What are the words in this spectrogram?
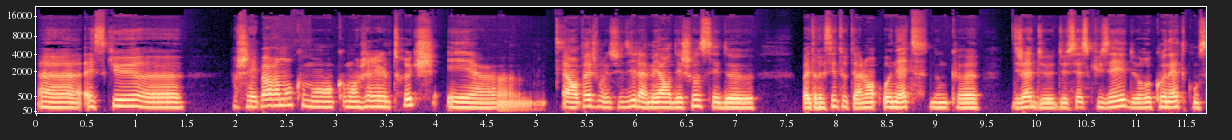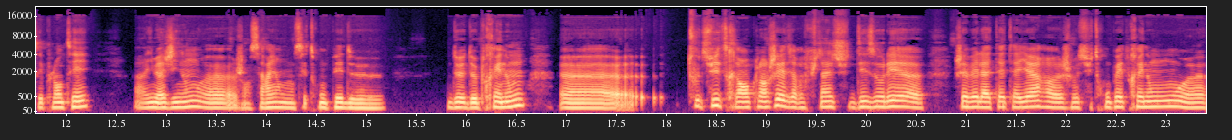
Est-ce que je savais pas vraiment comment comment gérer le truc. Et, et, en fait je me suis dit la meilleure des choses c'est de bah, de rester totalement honnête. Donc déjà de, de s'excuser de reconnaître qu'on s'est planté. Imaginons j'en sais rien on s'est trompé de de, de prénom, euh, tout de suite réenclencher dire putain je suis désolée, euh, j'avais la tête ailleurs, euh, je me suis trompée de prénom,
